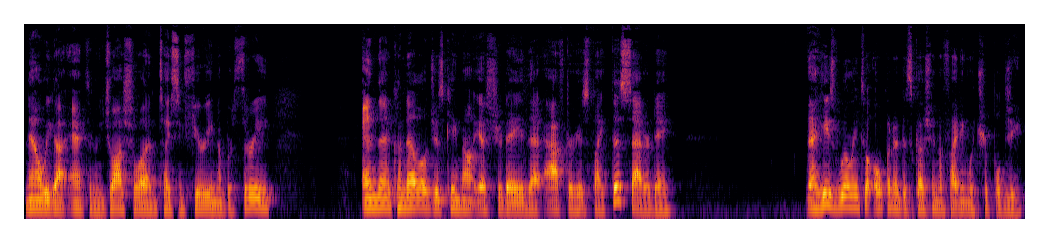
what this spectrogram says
Now we got Anthony Joshua and Tyson Fury, number three. And then Canelo just came out yesterday that after his fight this Saturday, that he's willing to open a discussion of fighting with Triple G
